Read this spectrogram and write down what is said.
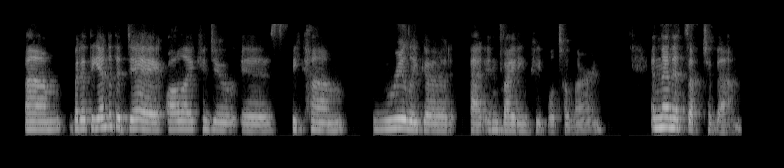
Um, but at the end of the day, all I can do is become really good at inviting people to learn. And then it's up to them.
